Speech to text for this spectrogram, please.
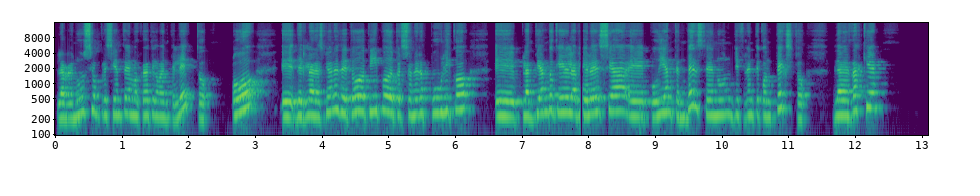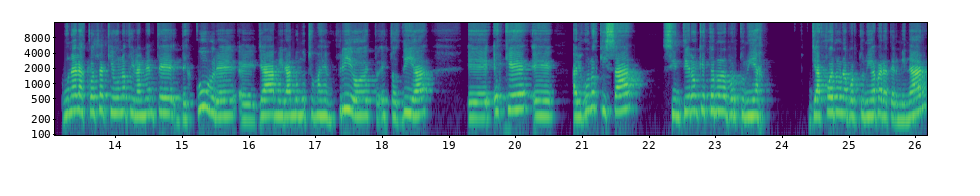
la renuncia a un presidente democráticamente electo, o eh, declaraciones de todo tipo de personeros públicos eh, planteando que la violencia eh, podía entenderse en un diferente contexto. La verdad es que una de las cosas que uno finalmente descubre, ya mirando mucho más en frío estos, días, es que algunos quizá sintieron que esto era una oportunidad, ya fuera una oportunidad para terminar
